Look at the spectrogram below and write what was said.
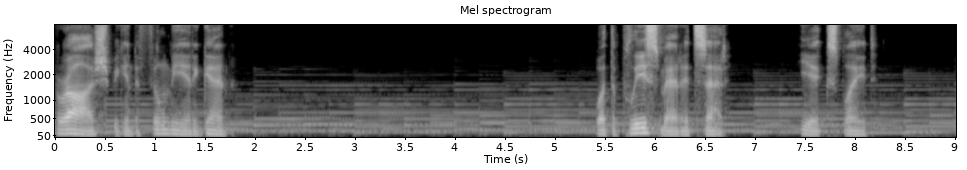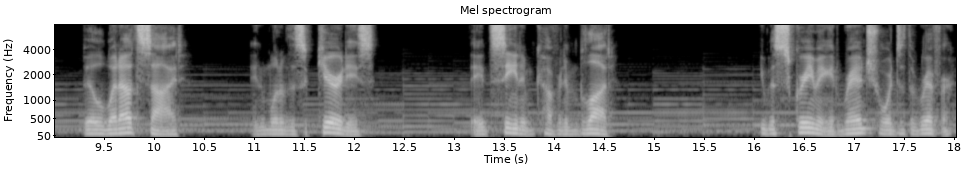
Faraj began to fill me in again. What the policeman had said, he explained. Bill went outside, and one of the securities, they had seen him covered in blood. He was screaming and ran towards the river.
